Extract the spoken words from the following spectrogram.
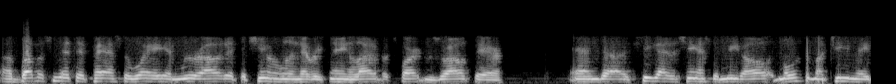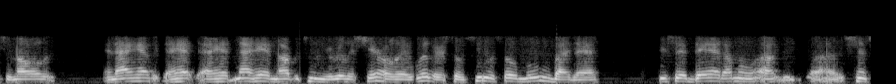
Uh, Bubba Smith had passed away, and we were out at the funeral and everything. A lot of the Spartans were out there, and uh, she got a chance to meet all most of my teammates and all. And I have I had I had not had an opportunity to really share all that with her, so she was so moved by that. She said, "Dad, I'm gonna uh, uh, since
